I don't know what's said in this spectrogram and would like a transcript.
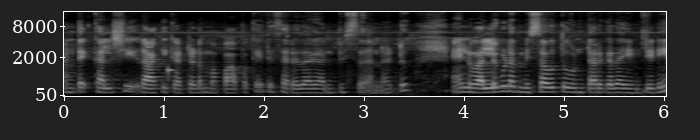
అంటే కలిసి రాఖీ కట్టడం మా పాపకైతే సరదాగా అనిపిస్తుంది అన్నట్టు అండ్ వాళ్ళు కూడా మిస్ అవుతూ ఉంటారు కదా ఇంటిని.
